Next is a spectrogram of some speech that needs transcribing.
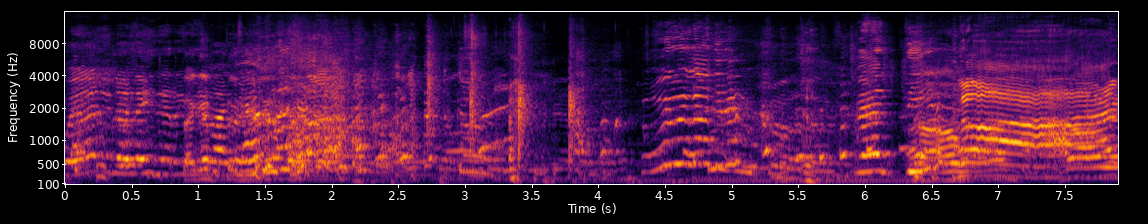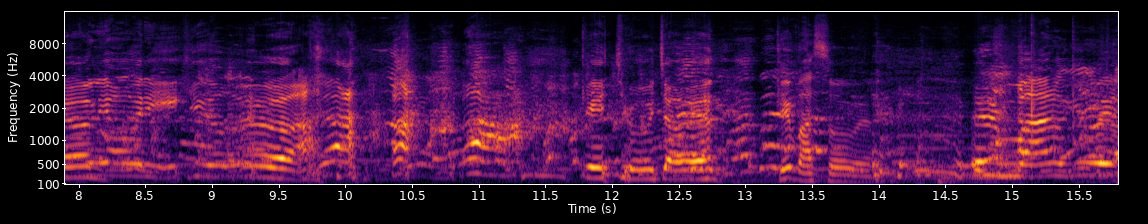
Weón, y lo leí de Esta arriba carta acá. Qué chucha, weón. ¿Qué pasó, weón? Hermano, qué weón.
